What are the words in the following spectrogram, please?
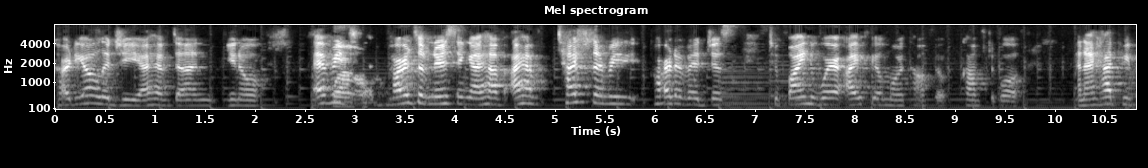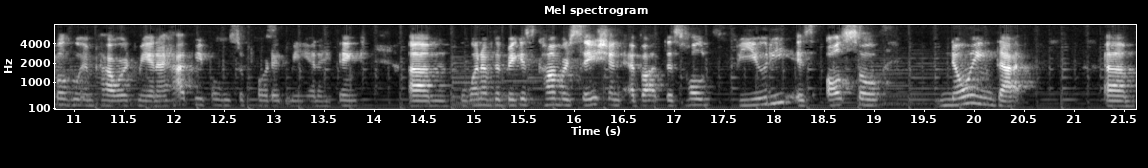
cardiology. I have done, you know, every wow. parts of nursing. I have, I have touched every part of it just to find where I feel more comf- comfortable. And I had people who empowered me, and I had people who supported me. And I think um, one of the biggest conversation about this whole beauty is also knowing that um,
